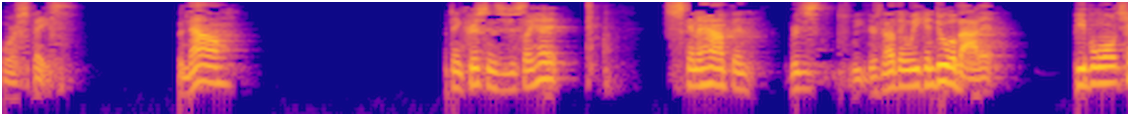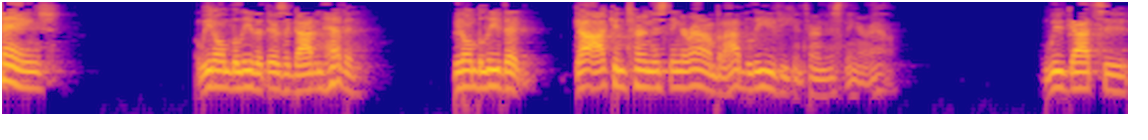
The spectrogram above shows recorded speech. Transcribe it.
for a space. But now, I think Christians are just like, hey, it's just gonna happen. We're just, there's nothing we can do about it. People won't change. We don't believe that there's a God in heaven. We don't believe that God can turn this thing around, but I believe He can turn this thing around. We've got to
